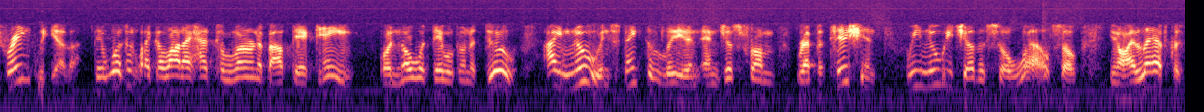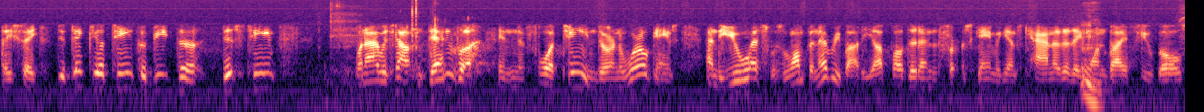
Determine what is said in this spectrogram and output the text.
straight together. There wasn't like a lot I had to learn about their game or know what they were going to do. I knew instinctively and, and just from repetition, we knew each other so well. So, you know, I laugh because they say, "Do you think your team could beat the this team? When I was out in Denver in the 14 during the World Games, and the U.S. was lumping everybody up, other than the first game against Canada, they mm. won by a few goals.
